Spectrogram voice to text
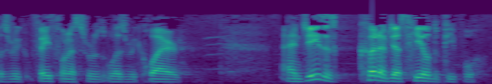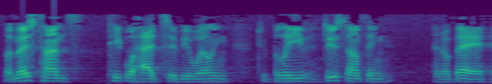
was, faithfulness was, required. And Jesus could have just healed the people, but most times people had to be willing to believe, do something, and obey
